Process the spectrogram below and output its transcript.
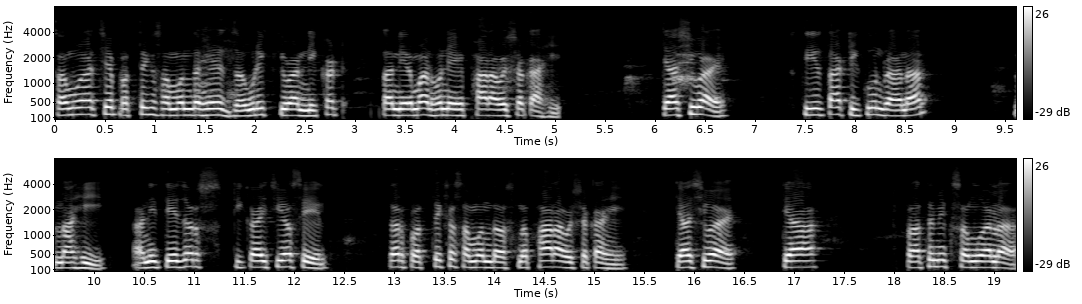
समूहाचे प्रत्यक्ष संबंध हे जवळीक किंवा निकटता निर्माण होणे हे फार आवश्यक आहे. त्याशिवाय स्थिरता टिकून राहणार नाही आणि ते जर टिकायची असेल तर प्रत्यक्ष संबंध असणं फार आवश्यक आहे. त्याशिवाय त्या प्राथमिक समूहाला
